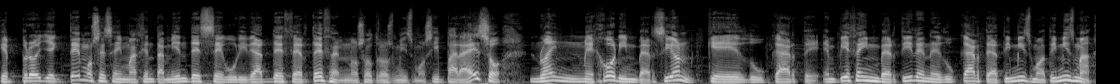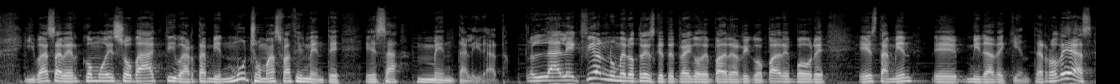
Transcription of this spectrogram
que proyectemos esa imagen también de seguridad, de certeza en nosotros mismos. Y para eso no hay mejor inversión que educarte. Empieza a invertir en educarte a ti mismo, a ti misma, y vas a ver cómo eso va a activar también mucho más fácilmente esa mentalidad. La lección número 3 que te traigo de Padre Rico, Padre Pobre es también eh, mira de quién te rodeas.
